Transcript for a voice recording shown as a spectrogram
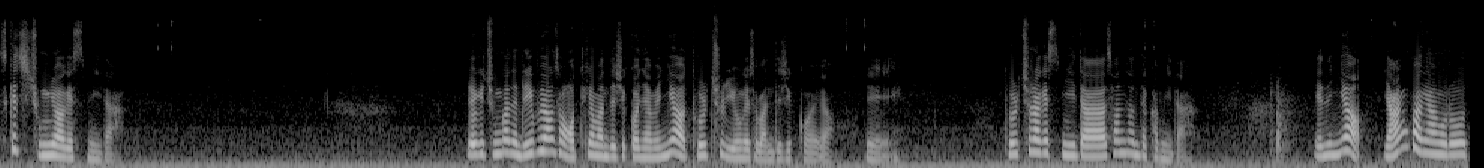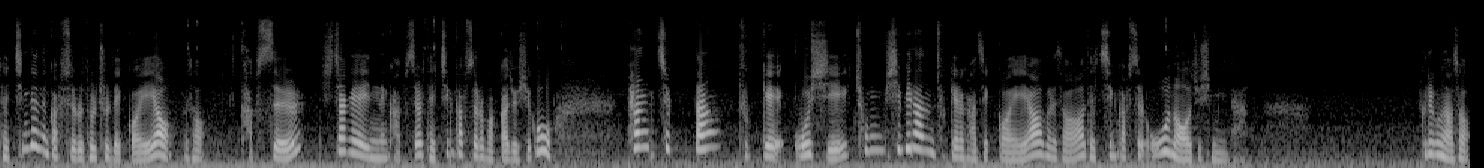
스케치 종료하겠습니다. 여기 중간에 리뷰 영상 어떻게 만드실 거냐면요. 돌출 이용해서 만드실 거예요. 네. 돌출하겠습니다. 선 선택합니다. 얘는요. 양 방향으로 대칭되는 값으로 돌출될 거예요. 그래서 값을 시작에 있는 값을 대칭 값으로 바꿔주시고 편측당 두께 5씩 총 10이라는 두께를 가질 거예요. 그래서 대칭 값을 5 넣어주십니다. 그리고 나서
